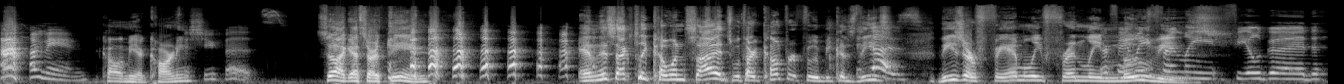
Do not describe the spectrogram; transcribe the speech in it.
I mean, calling me a the carny? shoe fits. So I guess our theme, and this actually coincides with our comfort food because these does. these are family friendly family movies. friendly, feel good.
